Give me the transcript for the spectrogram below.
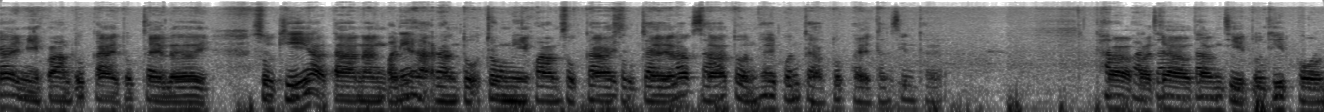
ได้มีความทุกข์กายทุกใจเลย สุขีอัตานังปณิหารันตุจงมีความสุขกายสุขใจรักษาตนให้พ้นจากทุกภัยทั้งสิ้นเถิดข้าพระเจ้าตั้งจิตอุทิศผล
